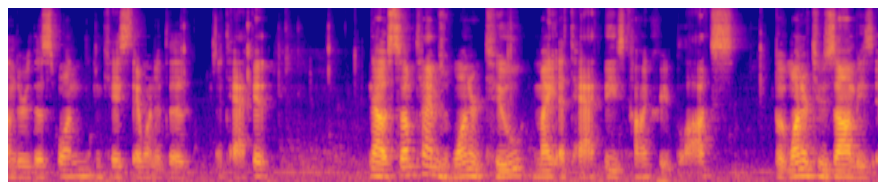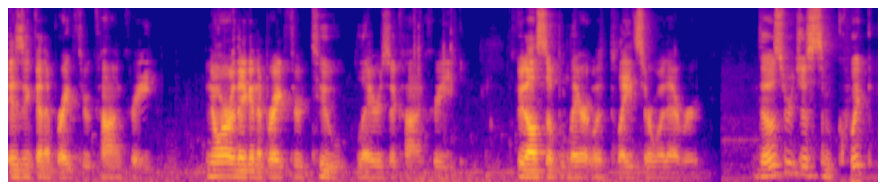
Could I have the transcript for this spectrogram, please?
under this one in case they wanted to attack it. Now, sometimes one or two might attack these concrete blocks, but one or two zombies isn't going to break through concrete, nor are they going to break through two layers of concrete. You could also layer it with plates or whatever. Those were just some quick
